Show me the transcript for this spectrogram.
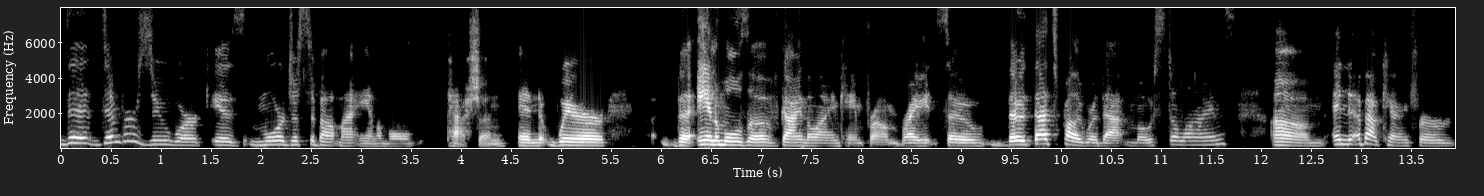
the Denver Zoo work is more just about my animal passion and where the animals of Guion the Lion came from, right? So tho- that's probably where that most aligns. Um, and about caring for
